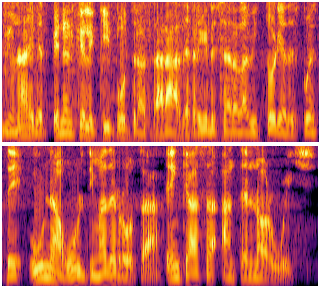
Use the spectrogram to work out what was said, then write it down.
United, en el que el equipo tratará de regresar a la victoria después de una última derrota en casa ante el Norwich.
